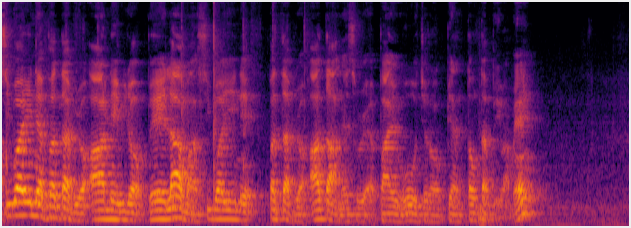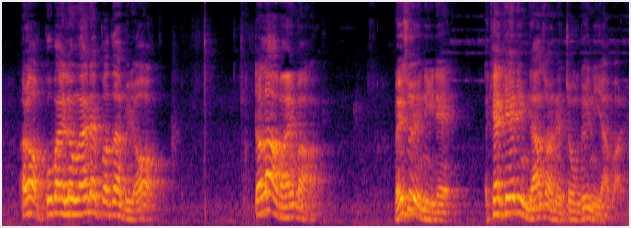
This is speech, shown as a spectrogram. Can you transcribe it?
စီးပွားရေးနဲ့ပတ်သက်ပြီးတော့အားနေပြီးတော့ဘယ်လမှာစီးပွားရေးနဲ့ပတ်သက်ပြီးတော့အားတာလဲဆိုတဲ့အပိုင်းကိုကျွန်တော်ပြန်သုံးသပ်ပေးပါမယ် အဲ့တော့ကိုယ်ပိုင်လုပ်ငန်းနဲ့ပတ်သက်ပြီးတော့တစ်လပိုင်းမှာမိတ်ဆွေအနေနဲ့အခက်အခဲတွေများစွာနဲ့ကြုံတွေ့နေရပါတယ်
